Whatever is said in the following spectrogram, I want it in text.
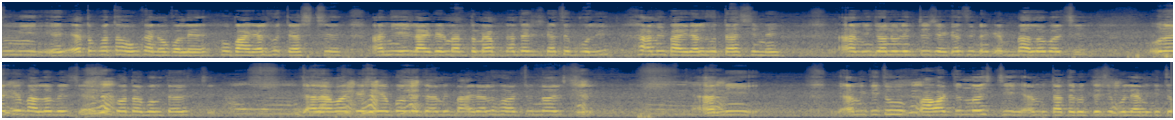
তুমি এত কথা ও কেন বলে? ও ভাইরাল হতে আসছে। আমি এই লাইভের মাধ্যমে আপনাদের কাছে বলি, আমি ভাইরাল হতে আসি নাই আমি জননেত্রী শেখ হাসিনাকে ভালোবাসি। ওনাকে ভালোবেসে আমি কথা বলতে আসছি। যারা আমাকে নিয়ে বলে যে আমি ভাইরাল হওয়ার জন্য আসছি, আমি আমি কিছু পাওয়ার জন্য আসছি, আমি তাদের উদ্দেশ্যে বলি আমি কিছু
